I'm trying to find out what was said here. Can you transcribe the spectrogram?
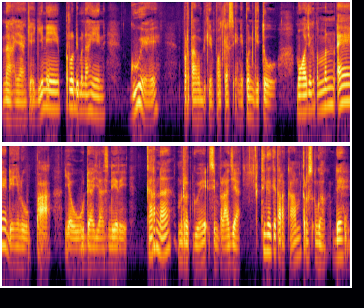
Nah, yang kayak gini perlu dibenahin. Gue pertama bikin podcast ini pun gitu. Mau ngajak temen, eh dia lupa. Ya udah jalan sendiri. Karena menurut gue simpel aja. Tinggal kita rekam terus unggah deh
